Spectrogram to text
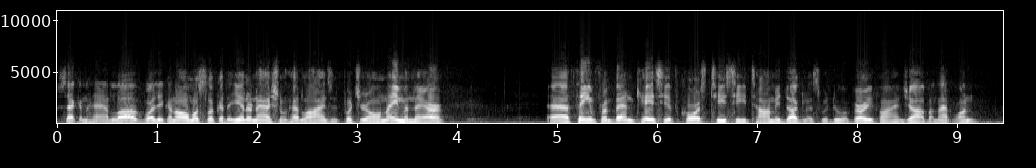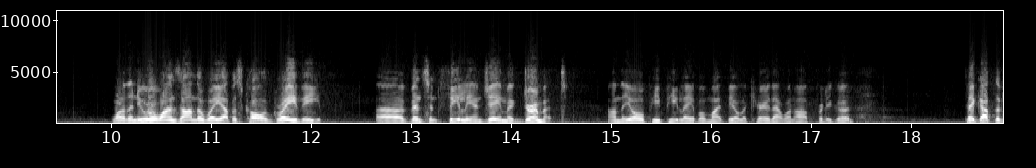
Second-hand Love, well, you can almost look at the international headlines and put your own name in there. Uh, theme from Ben Casey, of course, T.C. Tommy Douglas would do a very fine job on that one. One of the newer ones on the way up is called Gravy. Uh, Vincent Feely and Jay McDermott on the OPP label might be able to carry that one off pretty good. Pick up the,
